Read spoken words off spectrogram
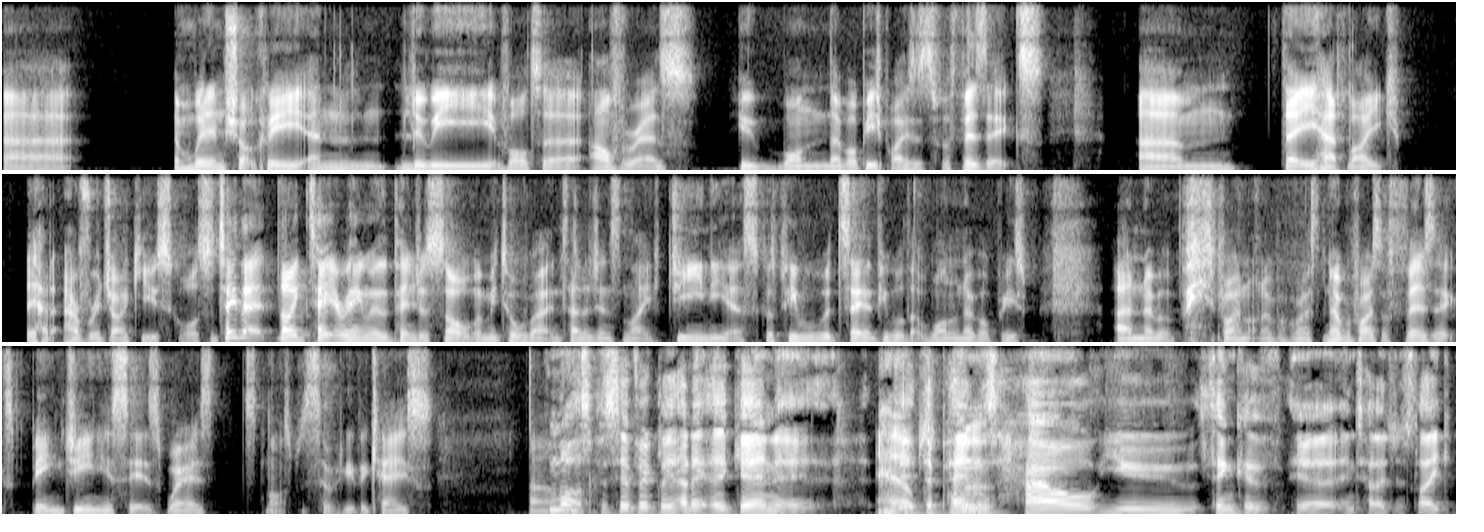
uh, and William Shockley and Louis Volta Alvarez, who won Nobel Peace Prizes for physics, um, they had like they had average IQ scores. So take that like take everything with a pinch of salt when we talk about intelligence and like genius, because people would say that people that won a Nobel Peace, uh, Nobel Peace Prize, not Nobel Prize, Nobel Prize for physics, being geniuses, whereas it's not specifically the case. Um, Not specifically, and it, again, it, It depends how you think of uh, intelligence. Like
